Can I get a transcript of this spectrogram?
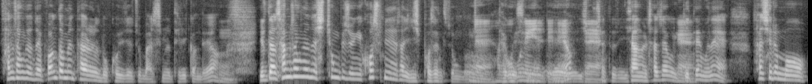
삼성전자의 펀더멘탈을 놓고 이제 좀 말씀을 드릴 건데요. 음, 일단 삼성전자 시총 비중이 코스피에서 한20% 정도 네, 한 되고 5분의 1 있습니다. 되네요. 예, 20% 이상을 차지하고 있기 네. 때문에 사실은 뭐,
